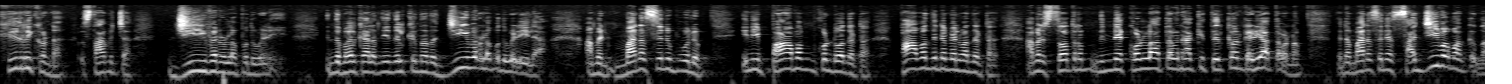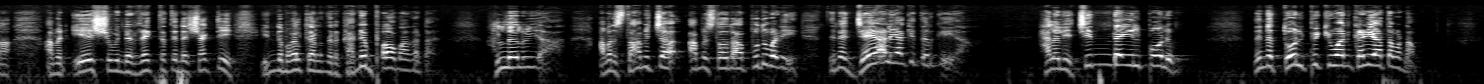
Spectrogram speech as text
കീറിക്കൊണ്ട് സ്ഥാപിച്ച ജീവനുള്ള പുതുവഴി. ഇന്ന് പകൽക്കാലം നീ നിൽക്കുന്നത് ജീവനുള്ള പുതുവഴിയില്ല അവൻ മനസ്സിന് പോലും ഇനി പാപം കൊണ്ടുവന്നിട്ട് പാപം നിന്റെ മേൽ വന്നിട്ട് അവൻ സ്തോത്രം നിന്നെ കൊള്ളാത്തവനാക്കി തീർക്കാൻ കഴിയാത്തവണ്ണം നിന്റെ മനസ്സിനെ സജീവമാക്കുന്ന അവൻ യേശുവിന്റെ രക്തത്തിന്റെ ശക്തി ഇന്ന് പകൽക്കാലം നിനക്ക് അനുഭവമാകട്ടെ. ഹല്ലേലൂയ. അവൻ സ്ഥാപിച്ച അവൻ സ്തോത്രം ആ പുതുവഴി നിന്നെ ജയാളിയാക്കി തീർക്കുക ഹലലി ചിന്തയിൽ പോലും നിന്നെ തോൽപ്പിക്കുവാൻ കഴിയാത്തവണ്ണം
